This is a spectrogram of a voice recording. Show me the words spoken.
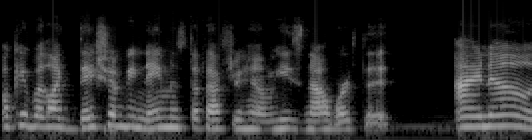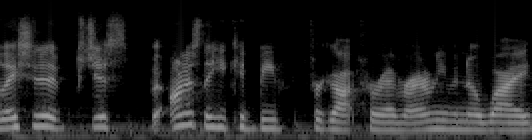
Okay, but like they shouldn't be naming stuff after him. He's not worth it. I know they should have just. But honestly, he could be forgot forever. I don't even know why.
